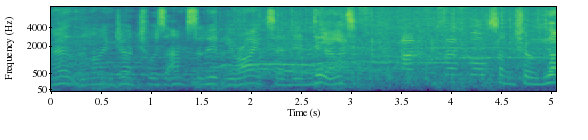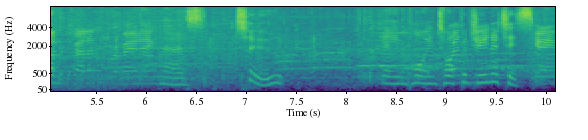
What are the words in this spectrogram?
No, the line judge was absolutely right, and indeed. Sung Sho One Yun challenge remaining. has two game point opportunities. Game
